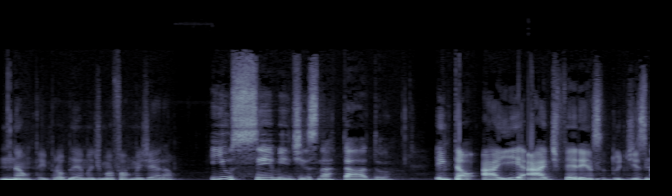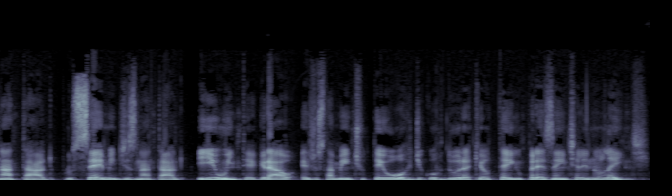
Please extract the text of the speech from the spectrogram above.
não tem problema de uma forma geral. E o semi-desnatado? Então, aí a diferença do desnatado para o semi-desnatado e o integral é justamente o teor de gordura que eu tenho presente ali no leite.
